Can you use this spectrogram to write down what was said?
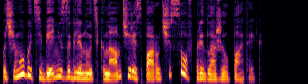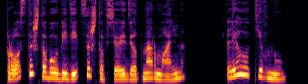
«Почему бы тебе не заглянуть к нам через пару часов?» — предложил Патрик. «Просто чтобы убедиться, что все идет нормально». Лео кивнул.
